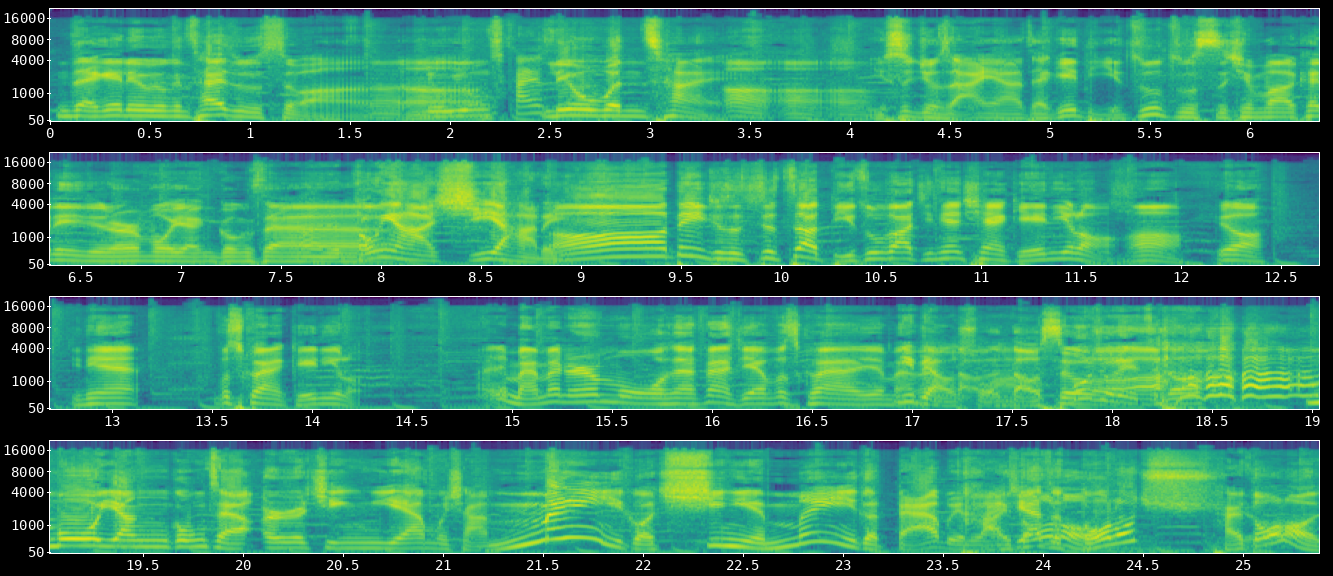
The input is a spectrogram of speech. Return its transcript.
你在给刘永彩做事吧？嗯刘永彩刘文彩嗯嗯嗯！意思就是，哎呀，在给地主做事情嘛，肯定有点磨洋工噻。呃东一下西一下的。哦，等于就是只只要地主把今天钱给你了啊，比如今天五十块给你了，那你慢慢在那儿磨噻，反正今天五十块也慢慢你不要说到手了。我觉得这个 磨洋工在而今眼目下，每一个企业、每一个单位，那简直多了多了去太多了。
